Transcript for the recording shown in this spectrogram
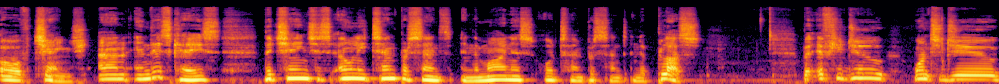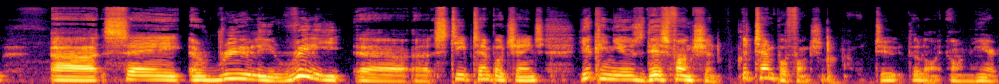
of change, and in this case, the change is only 10% in the minus or 10% in the plus. But if you do want to do, uh, say, a really, really uh, uh, steep tempo change, you can use this function, the tempo function. I will do the light on here.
